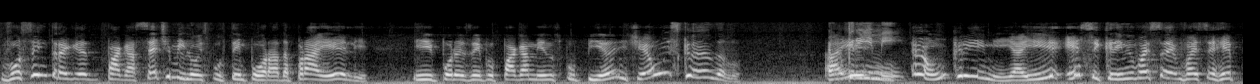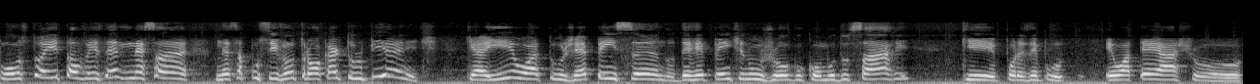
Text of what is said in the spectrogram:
você entrega, pagar 7 milhões por temporada para ele e, por exemplo, pagar menos pro Pjanic é um escândalo. É um crime. É um crime. E aí esse crime vai ser, vai ser reposto aí talvez né, nessa, nessa possível troca Arthur Pjanic. Que aí o Arthur já é pensando, de repente, num jogo como o do Sarri, que, por exemplo, eu até acho,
